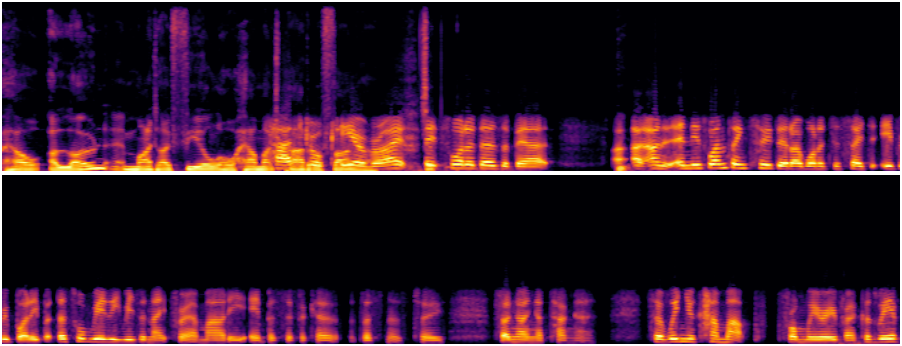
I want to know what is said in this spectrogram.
how alone might I feel, or how much part of a Pastoral care, right? So- That's what it is about. Uh, mm. uh, I, I, and there's one thing too that I wanted to say to everybody, but this will really resonate for our Māori and Pasifika listeners too. Whanaungatanga. So when you come up from wherever, because we have,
